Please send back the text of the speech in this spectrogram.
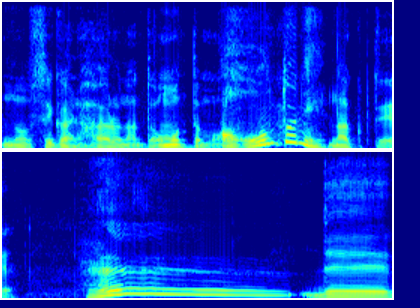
の世界に入ろうなんて思ってもあ本当に？なくて。へえで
